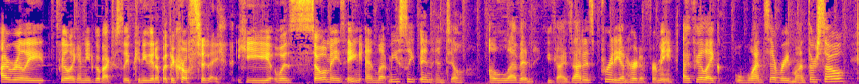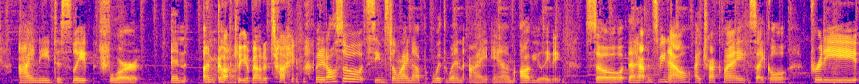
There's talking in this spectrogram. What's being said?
I really feel like I need to go back to sleep. Can you get up with the girls today? He was so amazing and let me sleep in until 11, you guys. That is pretty unheard of for me. I feel like once every month or so, I need to sleep for an ungodly amount of time. But it also seems to line up with when I am ovulating. So that happens to be now. I track my cycle pretty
